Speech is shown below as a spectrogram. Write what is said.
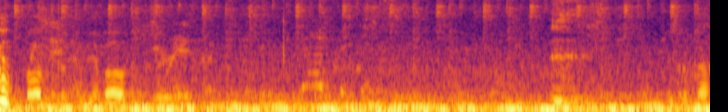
тонко під'їбав. Без рука.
